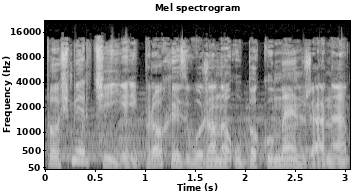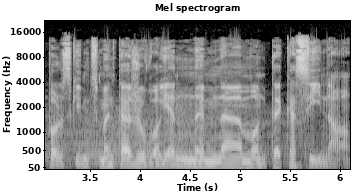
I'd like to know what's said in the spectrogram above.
Po śmierci jej prochy złożono u boku męża na polskim cmentarzu wojennym na Monte Cassino.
